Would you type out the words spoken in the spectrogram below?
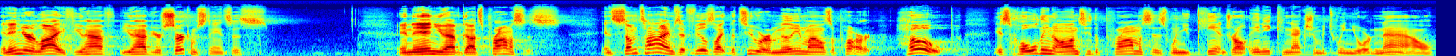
And in your life, you have, you have your circumstances, and then you have God's promises. And sometimes it feels like the two are a million miles apart. Hope is holding on to the promises when you can't draw any connection between your now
